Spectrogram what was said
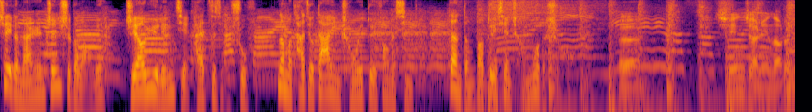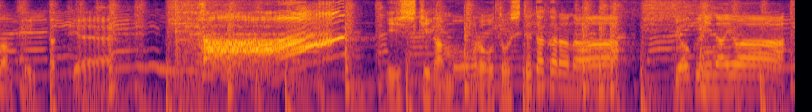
这个男人真是个老六，只要玉玲解开自己的束缚，那么他就答应成为对方的信徒。但等到兑现承诺的时候，え、信者になるなんて言ったっけ？意識が朦朧としてたからな。記憶にないわ。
